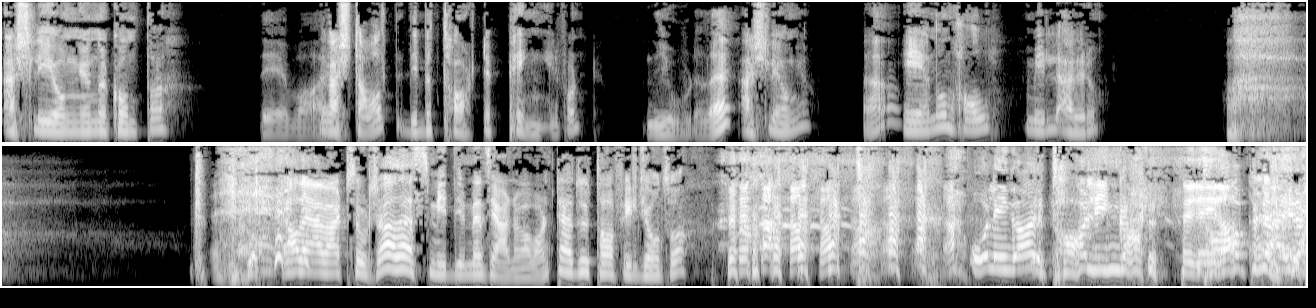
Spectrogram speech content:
Ashley Young under konta, Det var det verste av alt, de betalte penger for den. De gjorde det? Ashley Young, ja. Ja. 1,5 mill. euro. ja, det jeg vært Solskjær. hadde jeg smidd mens jernet var varmt. Du tar Phil Jones òg. Og Lingard! Ta Lingard! Ta Pereira!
